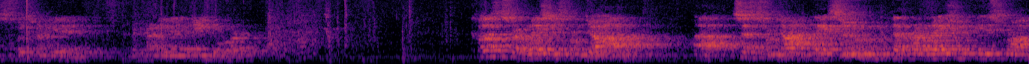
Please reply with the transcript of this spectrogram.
somebody's trying to get in, and they're trying to get in the main door. Because this revelation is from John, uh, says it's from John, they assume that the revelation is from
